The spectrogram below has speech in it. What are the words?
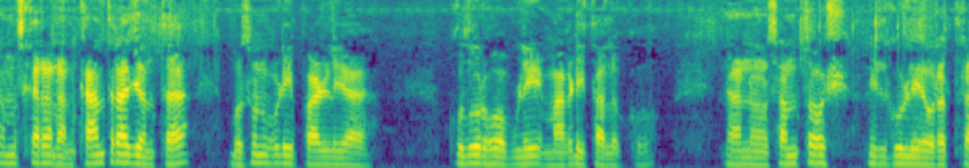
ನಮಸ್ಕಾರ, ನಾನು ಕಾಂತರಾಜ್ ಅಂತ ಬಸವನಗುಡಿ ಪಾಳ್ಯ, ಕುದೂರು ಹೋಬಳಿ, ಮಾಗಡಿ ತಾಲೂಕು. ನಾನು ಸಂತೋಷ್ ನಿಲ್ಗುಳಿ ಅವ್ರ ಹತ್ರ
